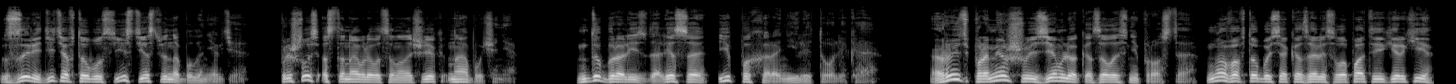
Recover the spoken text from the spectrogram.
Зарядить автобус, естественно, было негде. Пришлось останавливаться на ночлег на обочине. Добрались до леса и похоронили Толика. Рыть промерзшую землю оказалось непросто, но в автобусе оказались лопаты и кирки,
